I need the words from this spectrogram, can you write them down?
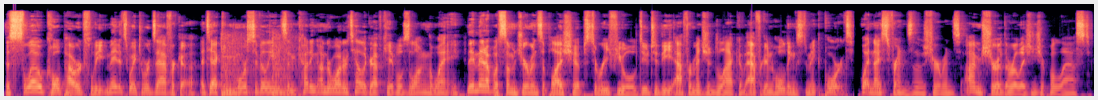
The slow, coal powered fleet made its way towards Africa, attacking more civilians and cutting underwater telegraph cables along the way. They met up with some German supply ships to refuel due to the aforementioned lack of African holdings to make port. What nice friends, those Germans. I'm sure their relationship will last.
